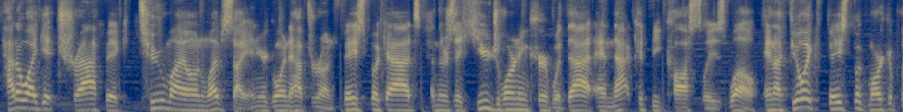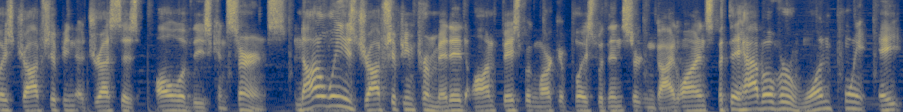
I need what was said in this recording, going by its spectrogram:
how do I get traffic to my own website? And you're going to have to run Facebook ads. And there's a huge learning curve with that. And that could be costly as well. And I feel like Facebook Marketplace dropshipping dropshipping addresses all of these concerns. Not only is dropshipping permitted on Facebook Marketplace within certain guidelines, but they have over 1.8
